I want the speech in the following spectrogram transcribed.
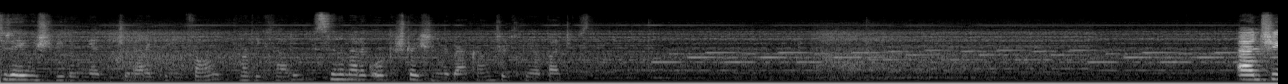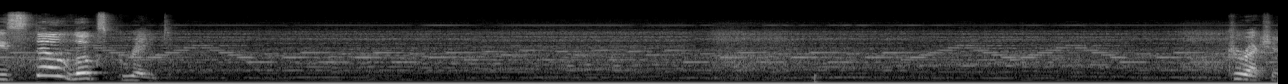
Today we should be looking at dramatic green fog, partly cloudy, cinematic orchestration in the background should clear up by Tuesday. And she still looks great. Correction,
